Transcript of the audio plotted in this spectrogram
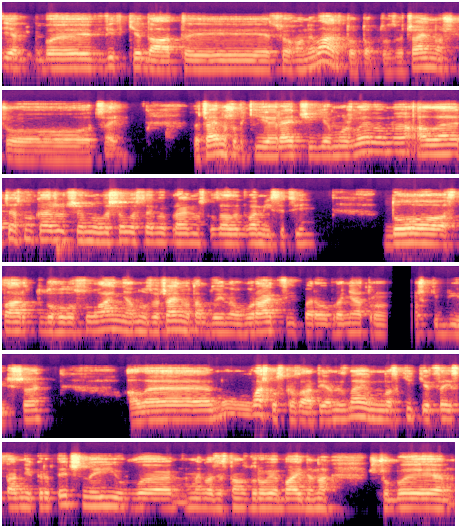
якби відкидати цього не варто. Тобто, звичайно, що цей. Звичайно, що такі речі є можливими, але, чесно кажучи, ну, лишилося, як ви правильно сказали, два місяці до старту, до голосування. Ну, звичайно, там до інаугурації переобрання трошки більше. Але ну важко сказати. Я не знаю наскільки цей стан є критичний в мене зі стан здоров'я Байдена, щоб е,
